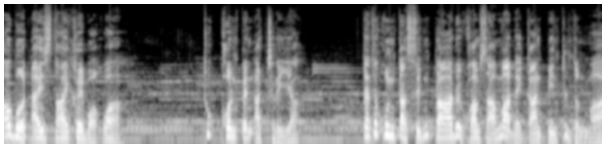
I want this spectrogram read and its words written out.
อัลเบิร์ตไอน์สไตน์เคยบอกว่า ทุกคนเป็นอัจฉริยะ แต่ถ้าคุณตัดสินปลาด้วยความสามารถในการปีนขึ้นต้นไม้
